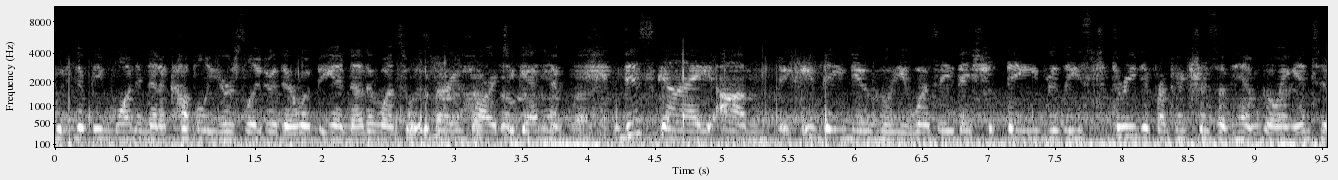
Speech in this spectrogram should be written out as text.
would there be one, and then a couple of years later there would be another one. So it was very hard to get him. This guy, um, they knew who he was. They they, should, they released three different pictures of him going into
